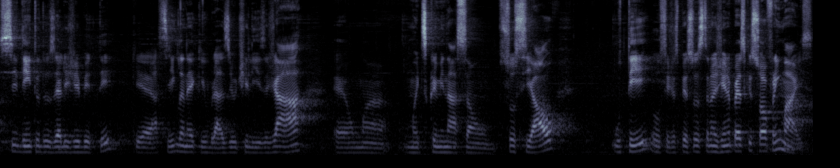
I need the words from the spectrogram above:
se dentro dos LGBT, que é a sigla né, que o Brasil utiliza, já há é, uma, uma discriminação social, o T, ou seja, as pessoas transgêneras parece que sofrem mais.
